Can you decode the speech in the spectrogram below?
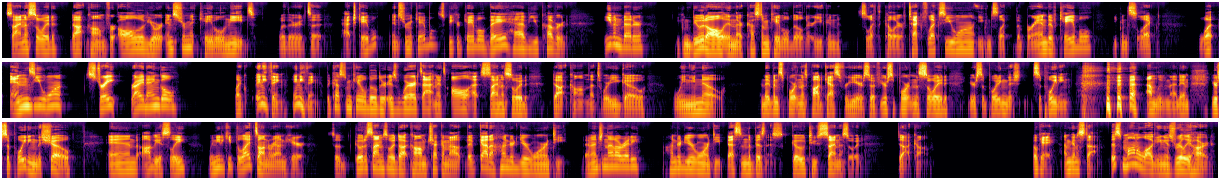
Sinusoid.com for all of your instrument cable needs. Whether it's a patch cable, instrument cable, speaker cable, they have you covered. Even better, you can do it all in their custom cable builder. You can select the color of TechFlex you want, you can select the brand of cable, you can select what ends you want, straight, right angle, like anything, anything. The custom cable builder is where it's at, and it's all at sinusoid.com. That's where you go when you know. And they've been supporting this podcast for years. So if you're supporting the Soid, you're supporting the sh- supporting. I'm leaving that in. You're supporting the show, and obviously we need to keep the lights on around here. So go to sinusoid.com, check them out. They've got a hundred year warranty. Did I mention that already? A hundred year warranty, best in the business. Go to sinusoid.com. Okay, I'm gonna stop. This monologuing is really hard.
